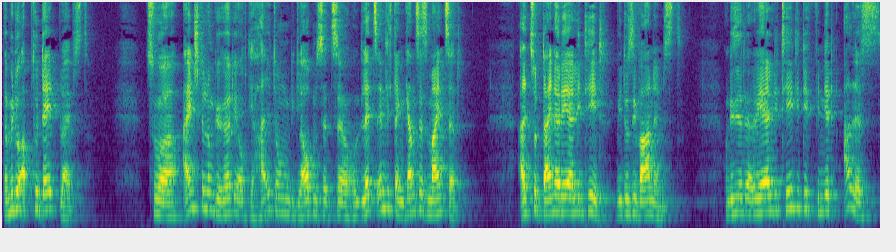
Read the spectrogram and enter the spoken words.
damit du up-to-date bleibst. Zur Einstellung gehört ja auch die Haltung, die Glaubenssätze und letztendlich dein ganzes Mindset. Also deine Realität, wie du sie wahrnimmst. Und diese Realität, die definiert alles,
